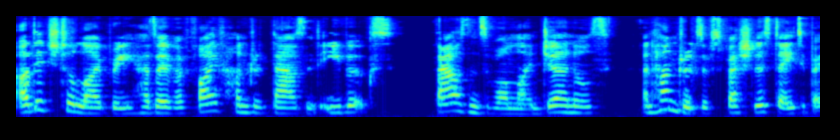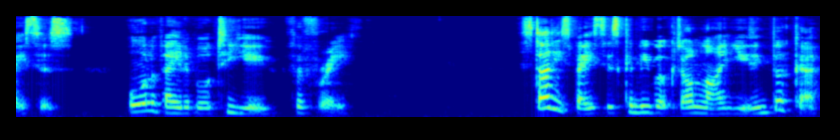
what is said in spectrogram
Our digital library has over 500,000 ebooks, thousands of online journals, and hundreds of specialist databases, all available to you for free. Study spaces can be booked online using Booker,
